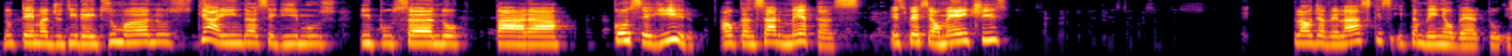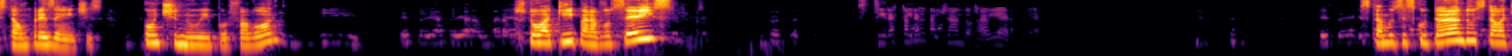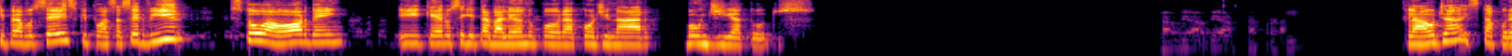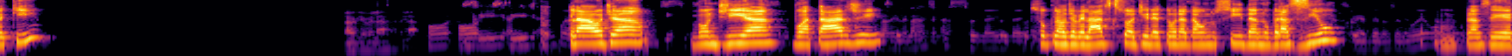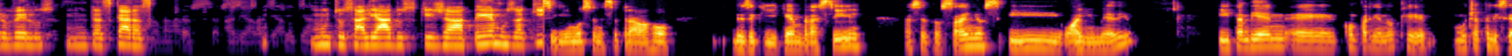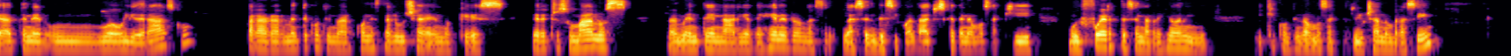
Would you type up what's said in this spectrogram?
no tema de direitos humanos, que ainda seguimos impulsando para conseguir alcançar metas, especialmente Cláudia Velasquez e também Alberto estão presentes. Continue, por favor. Estou aqui para vocês. Estamos escutando, estou aqui para vocês, que possa servir. Estou à ordem e quero seguir trabalhando para coordenar. Bom dia a todos. Cláudia está por aqui? Cláudia, bom dia, boa tarde. Sou Cláudia Velasquez, sou a diretora da UNUCIDA no Brasil. É um prazer vê-los, muitas caras, muitos aliados que já temos aqui. Seguimos nesse trabalho desde que cheguei em Brasil, há dois anos e um ano e meio. Y también eh, compartiendo que mucha felicidad tener un nuevo liderazgo para realmente continuar con esta lucha en lo que es derechos humanos, realmente en área de género, las, las desigualdades que tenemos aquí muy fuertes en la región y, y que continuamos aquí luchando en Brasil.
